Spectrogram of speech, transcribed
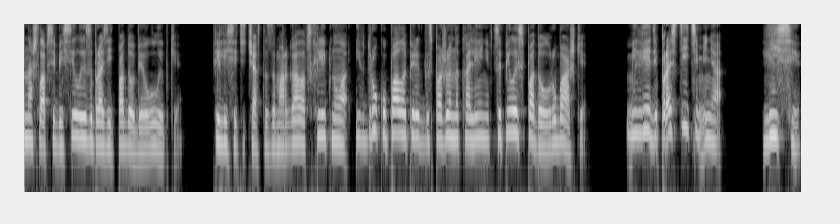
нашла в себе силы изобразить подобие улыбки. Фелисити часто заморгала, всхлипнула и вдруг упала перед госпожой на колени, вцепилась в подол рубашки. «Миледи, простите меня!» «Лиси!»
